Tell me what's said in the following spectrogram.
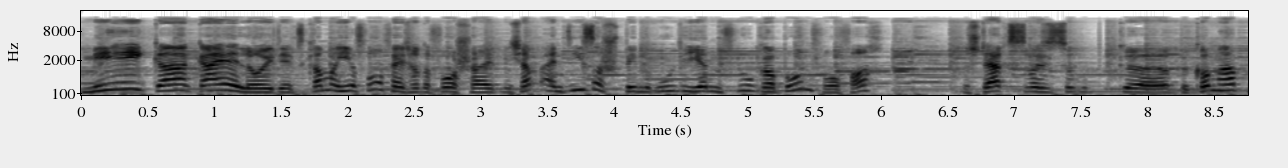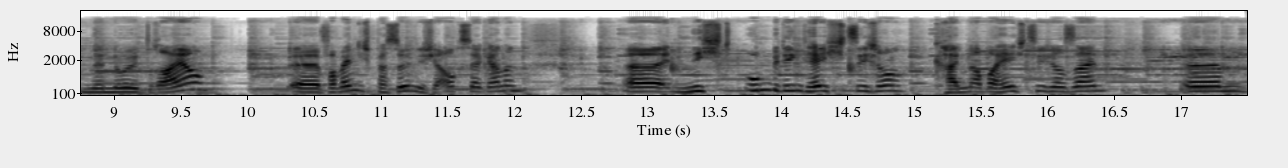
Mega geil, Leute. Jetzt kann man hier Vorfächer davor schalten. Ich habe an dieser Spinnroute hier einen Fluorcarbon-Vorfach. Das stärkste, was ich so bekommen habe, eine 03er. Äh, verwende ich persönlich auch sehr gerne. Äh, nicht unbedingt hechtsicher, kann aber hechtsicher sein. Ähm,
